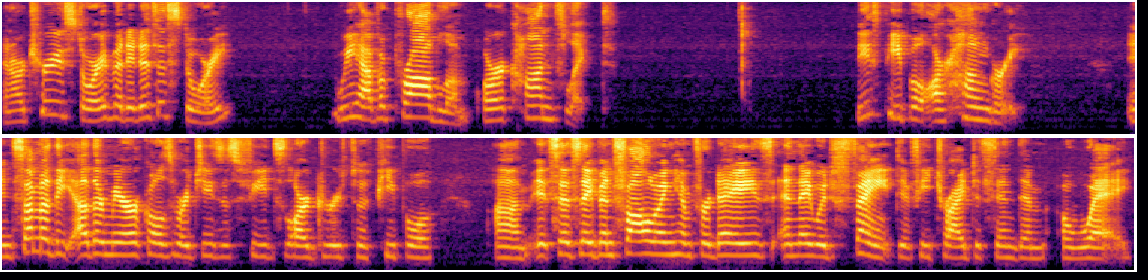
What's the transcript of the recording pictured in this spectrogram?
in our true story, but it is a story, we have a problem or a conflict. These people are hungry. In some of the other miracles where Jesus feeds large groups of people, um, it says they've been following him for days and they would faint if he tried to send them away.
